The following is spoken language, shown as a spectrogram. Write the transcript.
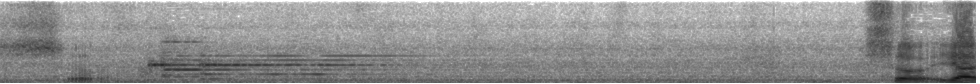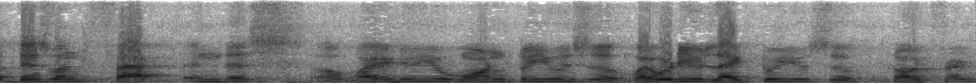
So, so yeah, there's one fact in this. Uh, why do you want to use? Uh, why would you like to use uh, CloudFront?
